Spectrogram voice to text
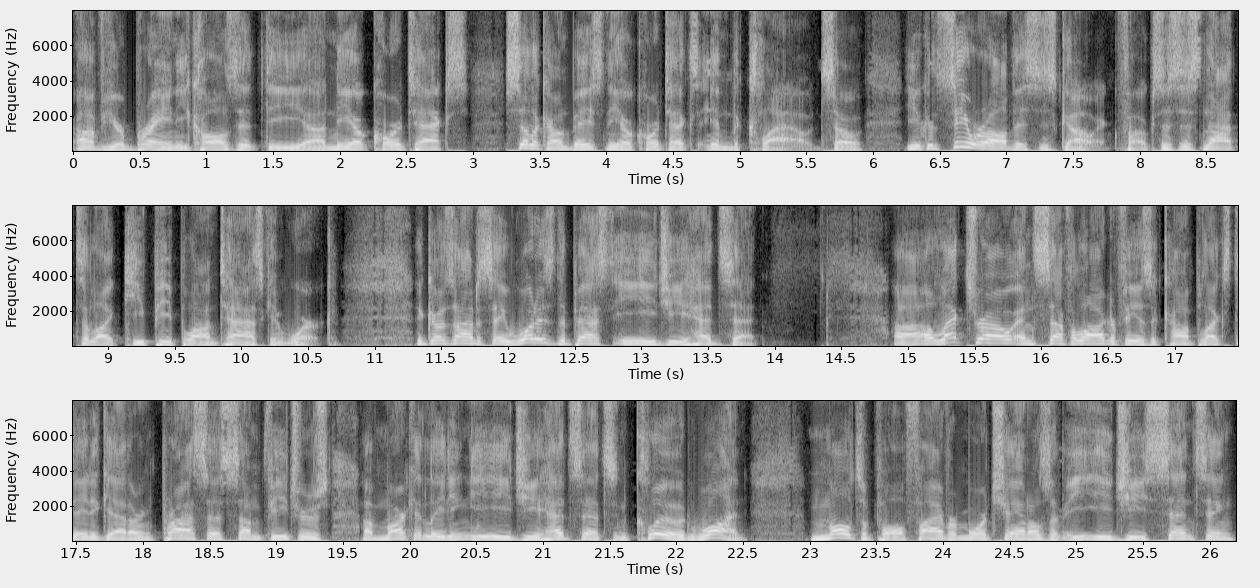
of your brain. He calls it the uh, neocortex, silicone based neocortex in the cloud. So you can see where all this is going, folks. This is not to like keep people on task at work. It goes on to say, what is the best EEG headset? Uh, electroencephalography is a complex data gathering process. Some features of market leading EEG headsets include one, multiple, five or more channels of EEG sensing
